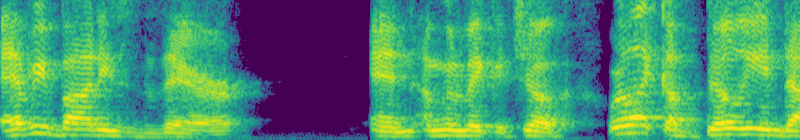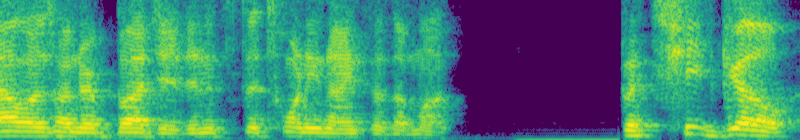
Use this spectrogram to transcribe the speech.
everybody's there, and I'm going to make a joke. We're like a billion dollars under budget, and it's the 29th of the month. But she'd go,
